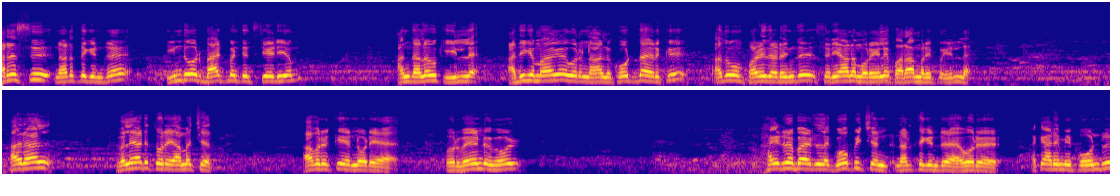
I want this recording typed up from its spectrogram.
அரசு நடத்துகின்ற இண்டோர் பேட்மிண்டன் ஸ்டேடியம் அந்த அளவுக்கு இல்லை. அதிகமாக ஒரு நாலு கோட் தான் இருக்குது அதுவும் பழுதடைந்து சரியான முறையில் பராமரிப்பு இல்லை. அதனால் விளையாட்டுத்துறை அமைச்சர் அவருக்கு என்னுடைய ஒரு வேண்டுகோள். ஹைதராபாடில் கோபிச்சந்த் நடத்துகின்ற ஒரு அகாடமி போன்று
